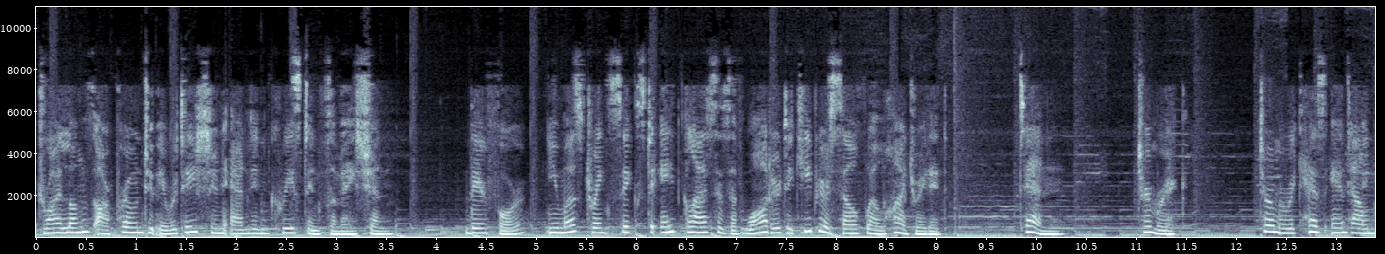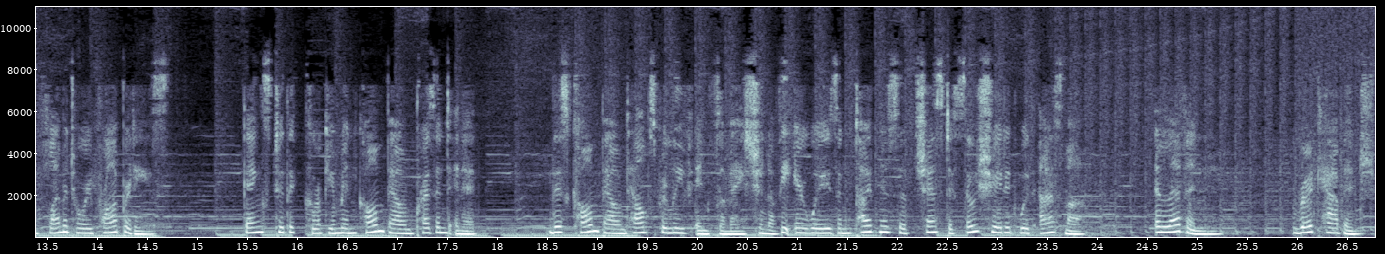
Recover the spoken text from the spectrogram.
dry lungs are prone to irritation and increased inflammation. Therefore, you must drink 6 to 8 glasses of water to keep yourself well hydrated. 10. Turmeric. Turmeric has anti-inflammatory properties. Thanks to the curcumin compound present in it, this compound helps relieve inflammation of the airways and tightness of chest associated with asthma. 11. Red cabbage.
